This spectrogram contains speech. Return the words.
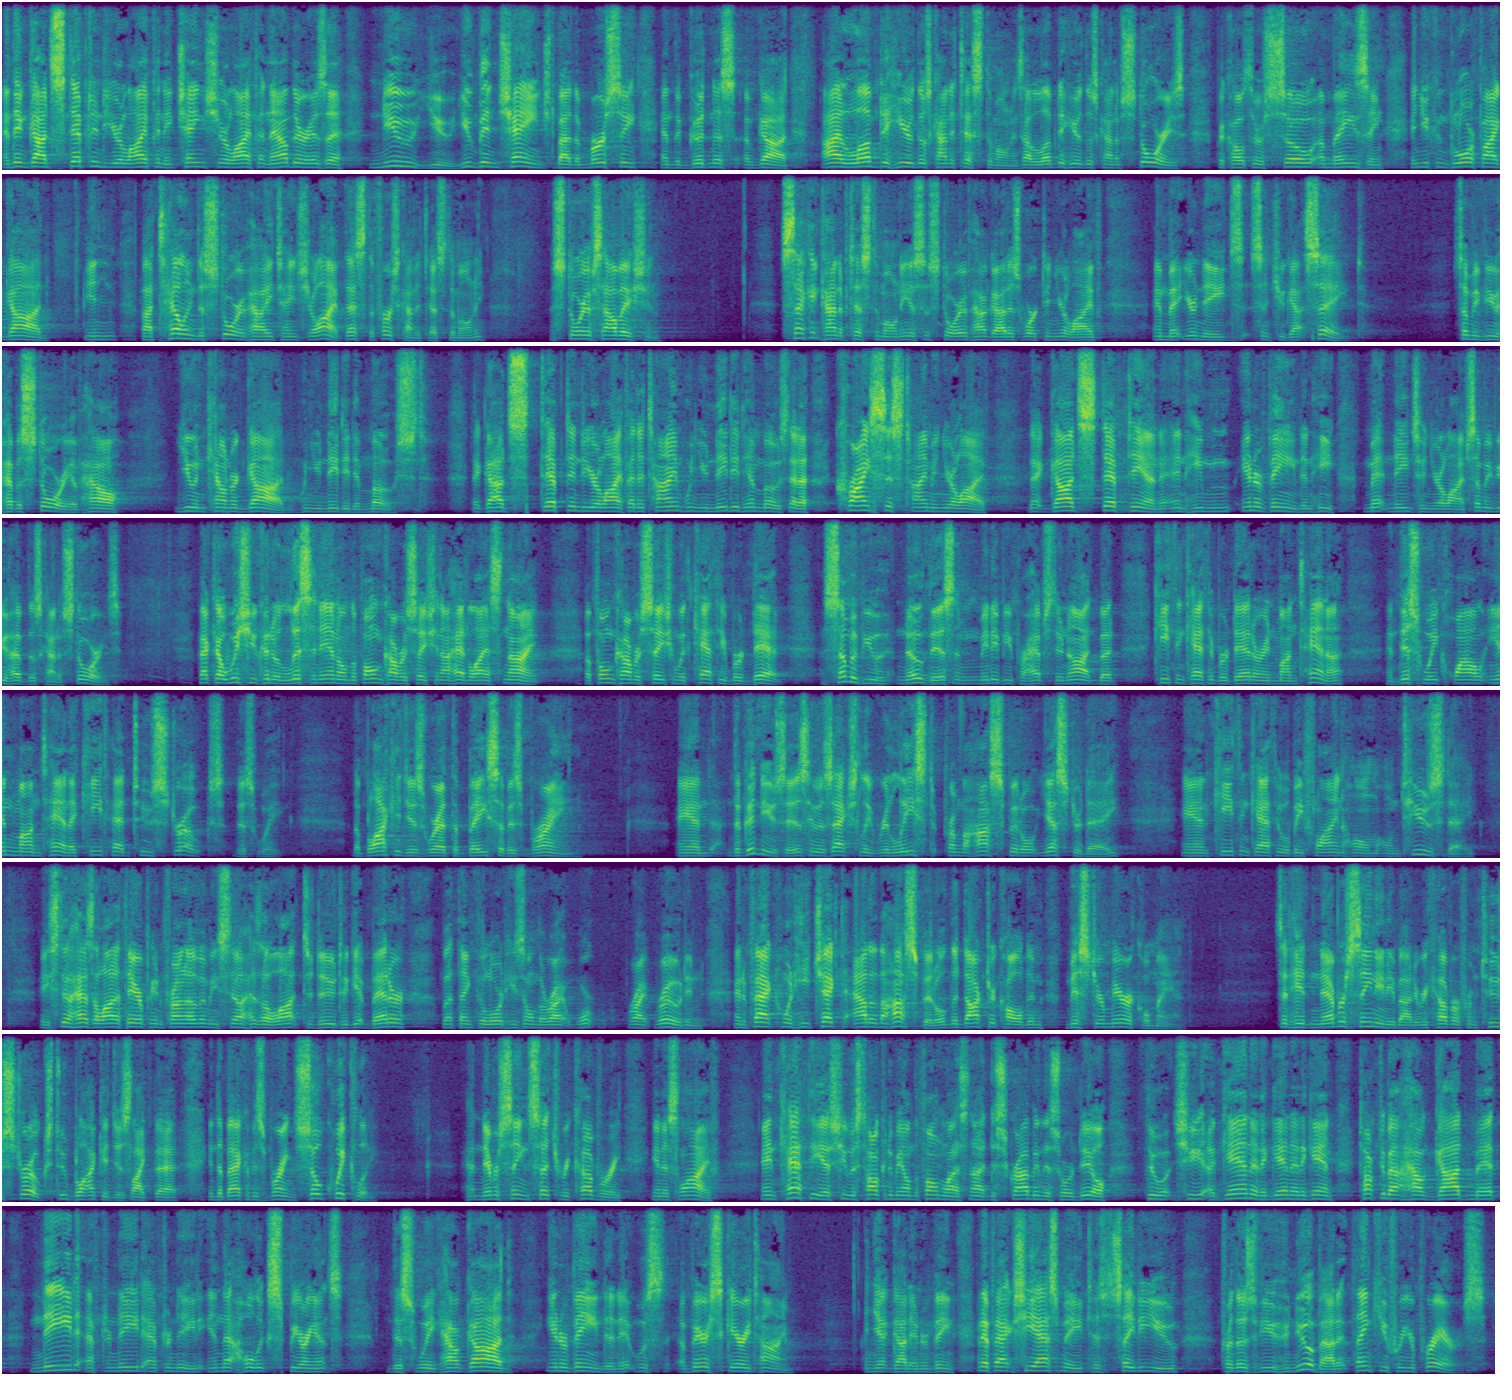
And then God stepped into your life and He changed your life, and now there is a new you. You've been changed by the mercy and the goodness of God. I love to hear those kind of testimonies. I love to hear those kind of stories because they're so amazing, and you can glorify God in, by telling the story of how He changed your life. That's the first kind of testimony, a story of salvation. Second kind of testimony is the story of how God has worked in your life and met your needs since you got saved. Some of you have a story of how you encountered God when you needed Him most. That God stepped into your life at a time when you needed Him most, at a crisis time in your life. That God stepped in and He intervened and He met needs in your life. Some of you have those kind of stories. In fact, I wish you could have listened in on the phone conversation I had last night, a phone conversation with Kathy Burdett. Some of you know this, and many of you perhaps do not, but Keith and Kathy Burdett are in Montana, and this week, while in Montana, Keith had two strokes this week. The blockages were at the base of his brain. And the good news is, he was actually released from the hospital yesterday, and Keith and Kathy will be flying home on Tuesday. He still has a lot of therapy in front of him. He still has a lot to do to get better, but thank the Lord he's on the right right road. And, and in fact, when he checked out of the hospital, the doctor called him Mr. Miracle Man. Said he had never seen anybody recover from two strokes, two blockages like that in the back of his brain so quickly. Had never seen such recovery in his life. And Kathy, as she was talking to me on the phone last night, describing this ordeal, through she again and again and again talked about how God met need after need after need in that whole experience this week. How God intervened, and it was a very scary time. And yet God intervened. And in fact, she asked me to say to you, for those of you who knew about it, thank you for your prayers.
